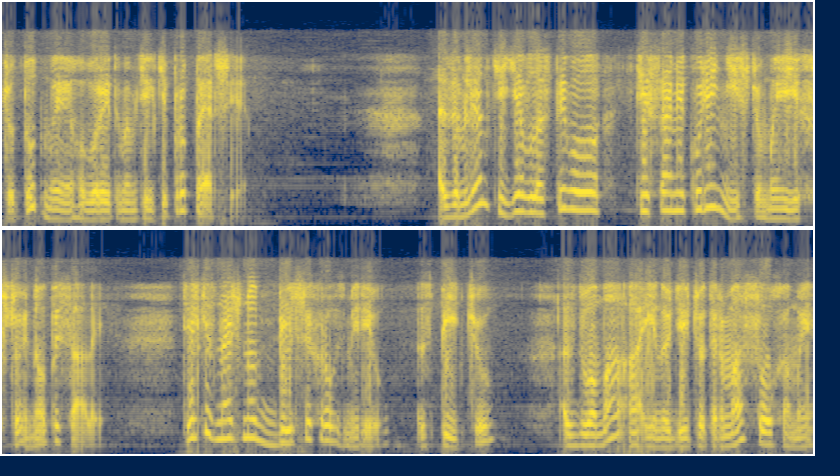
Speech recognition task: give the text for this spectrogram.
що тут ми говоритимемо тільки про перші. Землянки є властиво ті самі курінні, що ми їх щойно описали, тільки значно більших розмірів, з піччю, з двома, а іноді чотирма сохами,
